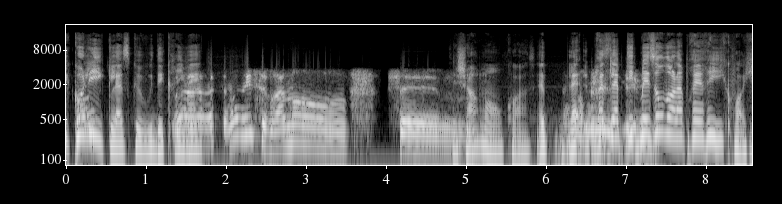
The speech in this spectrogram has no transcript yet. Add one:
bucolique là ce que vous décrivez. Oui, c'est vraiment. C'est C'est charmant quoi. C'est la- Non, mais presque la petite maison dans la prairie quoi.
